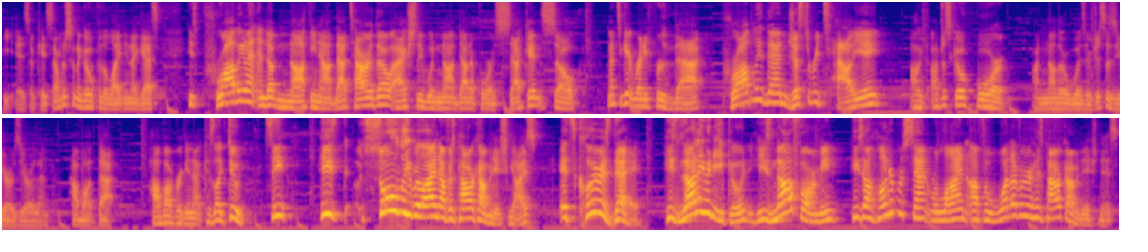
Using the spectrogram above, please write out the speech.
he is. Okay, so I'm just going to go for the lightning, I guess. He's probably going to end up knocking out that tower, though. I actually would not doubt it for a second. So I have to get ready for that. Probably then, just to retaliate, I'll, I'll just go for another wizard. Just a 0-0 then. How about that? How about freaking that? Because, like, dude, see, he's solely relying off his power combination, guys. It's clear as day. He's not even ecoing. He's not farming. He's 100% relying off of whatever his power combination is.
